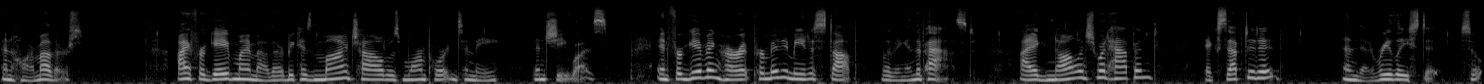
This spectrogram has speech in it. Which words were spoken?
and harm others. I forgave my mother because my child was more important to me than she was. In forgiving her, it permitted me to stop living in the past. I acknowledged what happened, accepted it, and then released it, so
